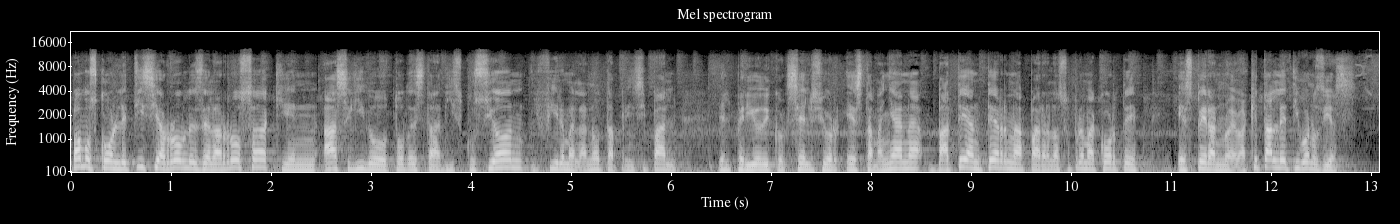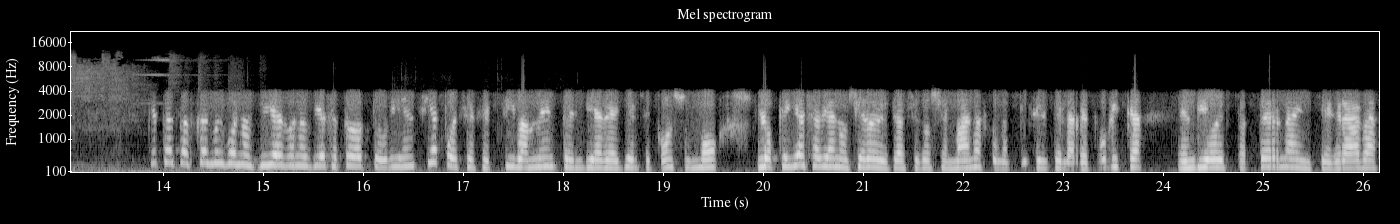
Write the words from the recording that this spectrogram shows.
Vamos con Leticia Robles de la Rosa, quien ha seguido toda esta discusión y firma la nota principal del periódico Excelsior esta mañana. Batean terna para la Suprema Corte, esperan nueva. ¿Qué tal, Leti? Buenos días. ¿Qué tal, Pascal? Muy buenos días, buenos días a toda tu audiencia. Pues efectivamente, el día de ayer se consumó lo que ya se había anunciado desde hace dos semanas, cuando el presidente de la República envió esta terna integrada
